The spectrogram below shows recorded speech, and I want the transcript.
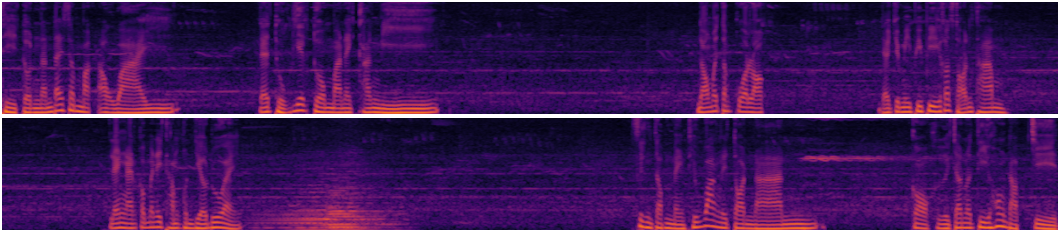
ที่ตนนั้นได้สมัครเอาไว้ และถูกเรียกตัวมาในครั้งนี้ น้องไม่ต้องกลัวหรอก เดี๋ยวจะมีพี่ๆเขาสอนทำและงานก็ไม่ได้ทำคนเดียวด้วย ซึ่งตำแหน่งที่ว่างในตอนนั้น ก็คือเจ้าหน้าที่ห้องดับจิต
